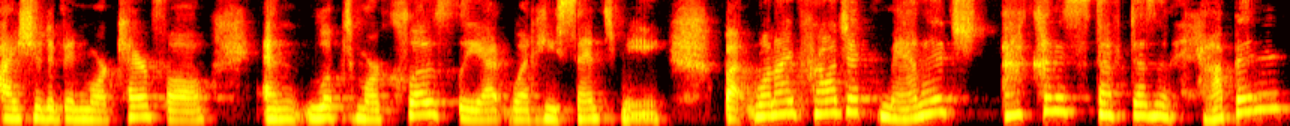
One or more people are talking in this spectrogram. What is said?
I should have been more careful and looked more closely at what he sent me. But when I project manage, that kind of stuff doesn't happen.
